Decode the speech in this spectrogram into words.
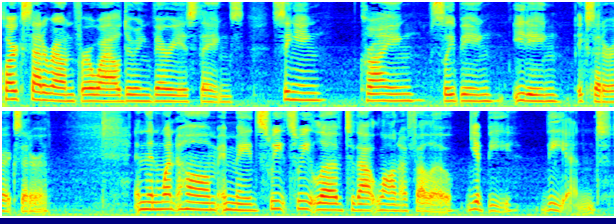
Clark sat around for a while doing various things singing, crying, sleeping, eating, etc., etc. And then went home and made sweet, sweet love to that Lana fellow. Yippee. The end.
